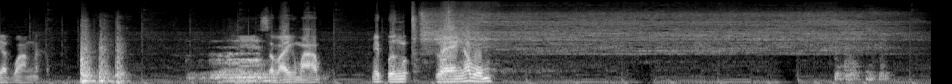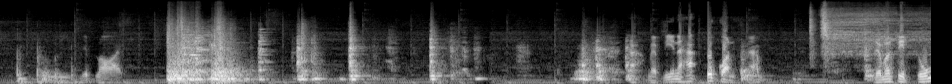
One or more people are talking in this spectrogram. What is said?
ญาตวางนะครับนี่สไลด์ออกมาครับ ไม่เปลืองแรงครับผมนี่เรียบร้อยอะแบบนี้นะฮะทุกก่อนนะครับ เดี๋ยวมันติดซุ้ม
